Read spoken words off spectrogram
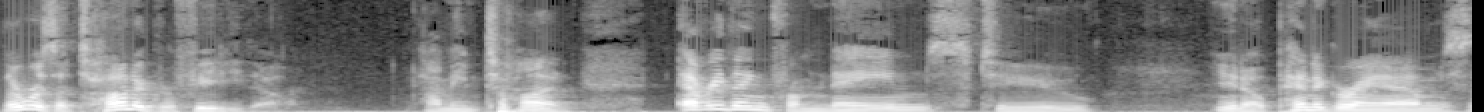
There was a ton of graffiti, though. I mean, ton. Everything from names to, you know, pentagrams,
